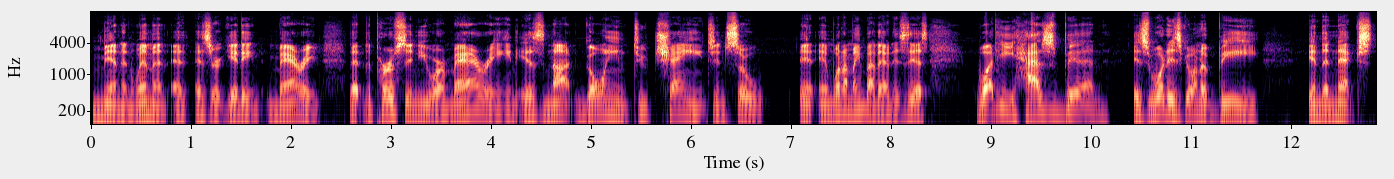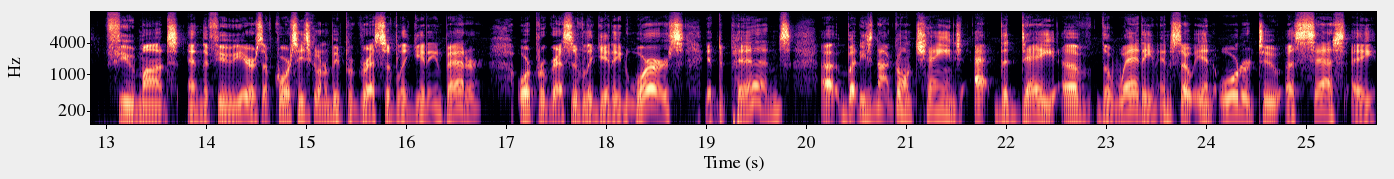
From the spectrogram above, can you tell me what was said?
men and women as, as, they're getting married that the person you are marrying is not going to change. And so, and, and what I mean by that is this what he has been is what he's going to be in the next few months and the few years. Of course, he's going to be progressively getting better or progressively getting worse. It depends. Uh, but he's not going to change at the day of the wedding. And so, in order to assess a,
